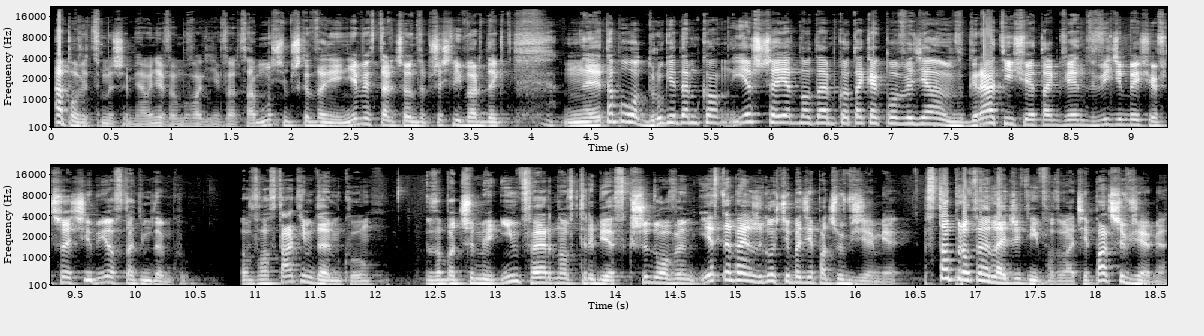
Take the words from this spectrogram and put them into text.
A powiedzmy, że miał, nie wiem, uwagi nie zwracam. Musi przeszkadzanie niewystarczające, przyszli werdykt. Mm, To było drugie demko, jeszcze jedno demko, tak jak powiedziałem, w gratisie, tak więc widzimy się w trzecim i ostatnim demku. W ostatnim demku zobaczymy Inferno w trybie skrzydłowym. Jestem pewien, że gościu będzie patrzył w ziemię. 100% legit info, słuchajcie, patrzy w ziemię.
